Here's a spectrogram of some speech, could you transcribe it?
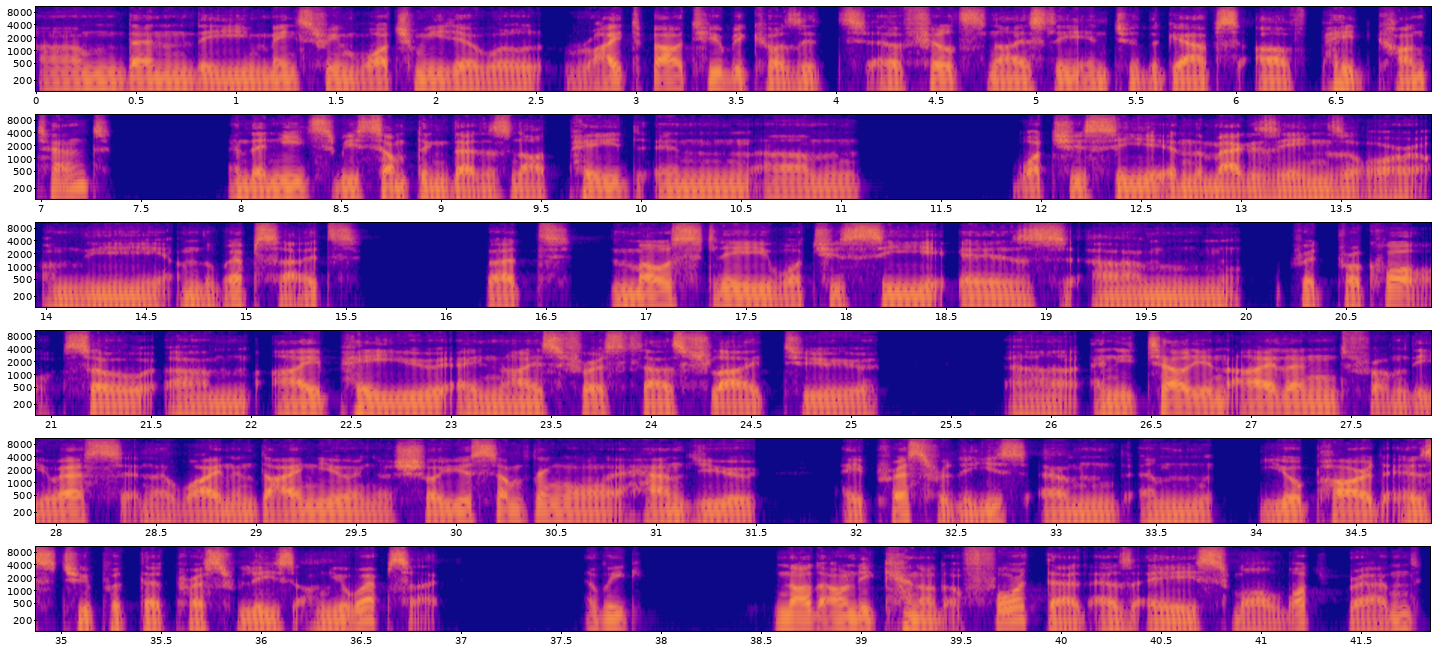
um, then the mainstream watch media will write about you because it uh, fills nicely into the gaps of paid content. And there needs to be something that is not paid in um, what you see in the magazines or on the on the websites, but mostly what you see is um, quid pro quo. So um, I pay you a nice first class flight to uh, an Italian island from the US, and I wine and dine you, and I show you something, or I hand you a press release, and um, your part is to put that press release on your website. And we not only cannot afford that as a small watch brand,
